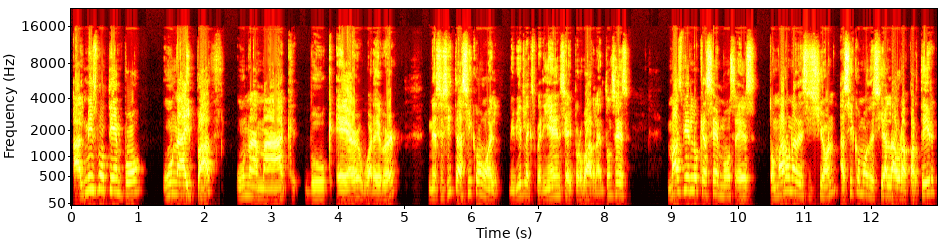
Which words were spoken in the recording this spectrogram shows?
Al mismo tiempo, un iPad, una MacBook Air, whatever, necesita así como el vivir la experiencia y probarla. Entonces, más bien lo que hacemos es tomar una decisión, así como decía Laura, a partir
